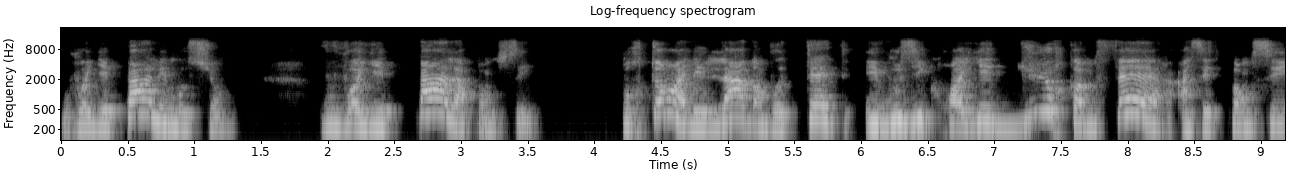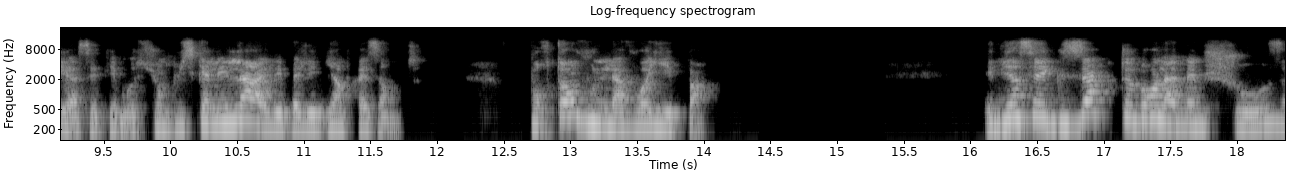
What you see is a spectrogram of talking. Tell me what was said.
Vous ne voyez pas l'émotion. Vous ne voyez pas la pensée. Pourtant, elle est là dans votre tête et vous y croyez dur comme fer à cette pensée, à cette émotion, puisqu'elle est là, elle est bel et bien présente. Pourtant, vous ne la voyez pas. Eh bien, c'est exactement la même chose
